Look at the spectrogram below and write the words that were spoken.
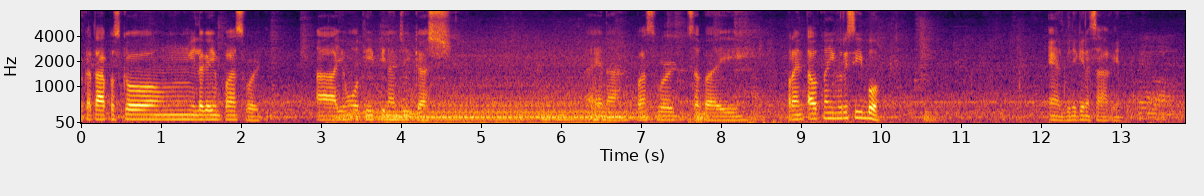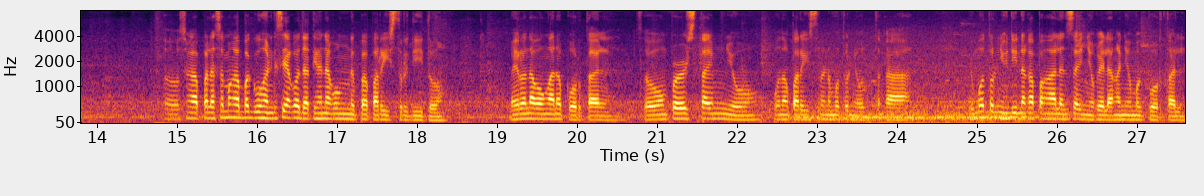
Pagkatapos kong ilagay yung password, ah yung OTP ng GCash. Ayan na, password sabay print out na yung resibo. Ayan, binigyan na sa akin. So, sa nga pala, sa mga baguhan, kasi ako datihan akong nagpaparehistro dito. Mayroon akong ano, portal. So, kung first time nyo, unang parehistro ng motor nyo, taka, yung motor nyo hindi nakapangalan sa inyo, kailangan nyo mag-portal.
